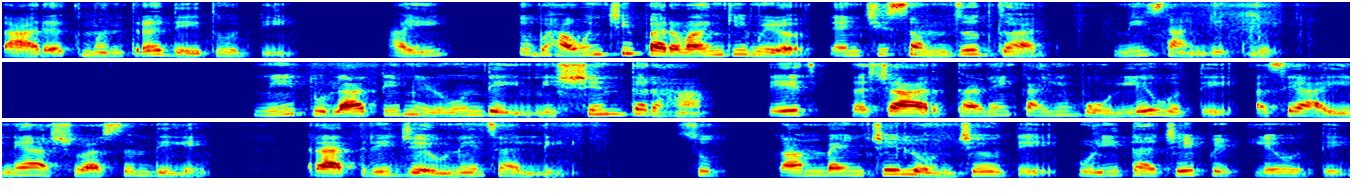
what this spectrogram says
तारक मंत्र देत होती. आई तू भाऊंची परवानगी मिळव त्यांची समजूत घाल मी सांगितले. मी तुला ती मिळवून देईन. निश्चिंत राहा. तेच तशा अर्थाने काही बोलले होते असे आईने आश्वासन दिले. रात्री जेवणे चालली. सुकांब्यांचे लोणचे होते कुळीताचे पेटले होते.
